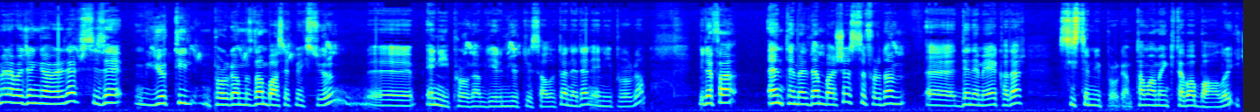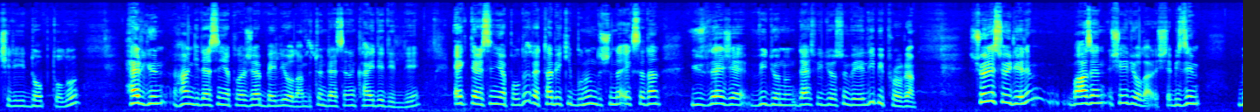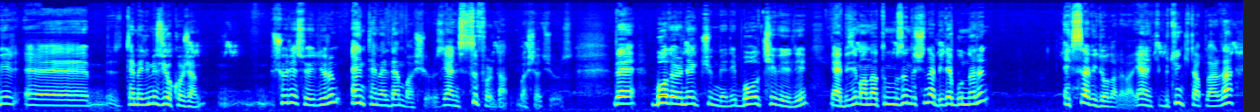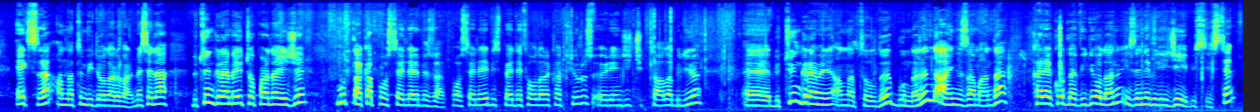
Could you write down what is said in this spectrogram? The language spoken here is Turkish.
Merhaba Cengaverler. Size YÖKTİL programımızdan bahsetmek istiyorum. Ee, en iyi program diyelim YÖKTİL Sağlık'ta. Neden en iyi program? Bir defa en temelden başlar sıfırdan e, denemeye kadar sistemli bir program. Tamamen kitaba bağlı, içeriği dop dolu. Her gün hangi dersin yapılacağı belli olan, bütün derslerin kaydedildiği, ek dersin yapıldığı ve tabii ki bunun dışında ekstradan yüzlerce videonun, ders videosunun verildiği bir program. Şöyle söyleyelim, bazen şey diyorlar işte bizim bir e, temelimiz yok hocam. Şöyle söylüyorum, en temelden başlıyoruz. Yani sıfırdan başlatıyoruz. Ve bol örnek cümleli, bol çevirili, yani bizim anlatımımızın dışında bir de bunların ekstra videoları var. Yani bütün kitaplarda ekstra anlatım videoları var. Mesela bütün grameri toparlayıcı mutlaka posterlerimiz var. Posterleri biz pdf olarak atıyoruz. Öğrenci çıktı alabiliyor. Ee, bütün gramerin anlatıldığı, bunların da aynı zamanda kare kodla videolarının izlenebileceği bir sistem.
